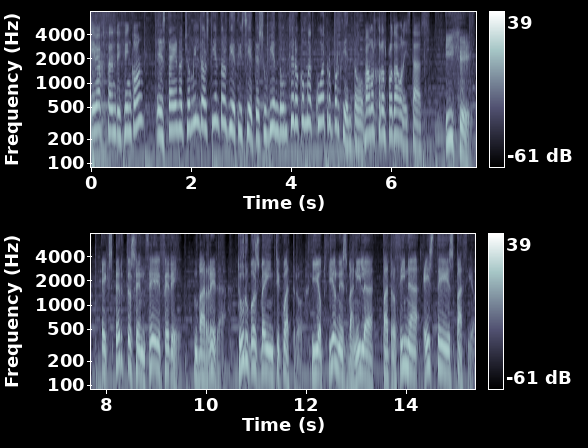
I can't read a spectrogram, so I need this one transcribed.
IBEX 35. Está en 8.217, subiendo un 0,4%. Vamos con los protagonistas. IG. Expertos en CFD. Barrera. Turbos 24 y Opciones Vanilla patrocina este espacio.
